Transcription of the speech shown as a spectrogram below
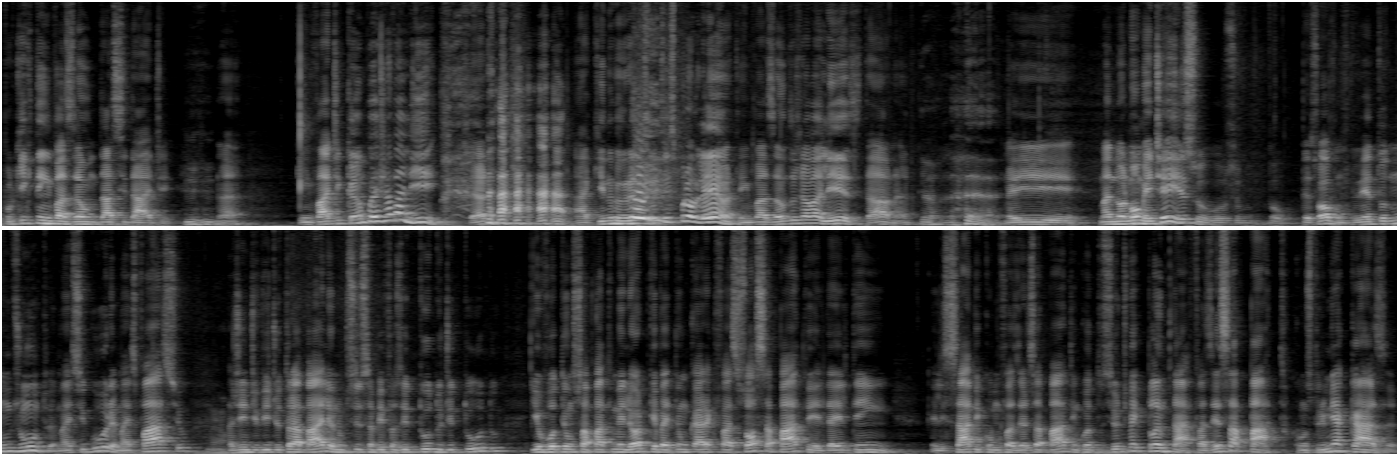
por que, que tem invasão da cidade? Né? Quem invade campo é javali, certo? Aqui no Rio Grande do Sul tem esse problema, tem invasão dos javalis e tal, né? E, mas normalmente é isso. O, o pessoal, vamos viver todo mundo junto. É mais seguro, é mais fácil. A gente divide o trabalho, eu não preciso saber fazer tudo de tudo. E eu vou ter um sapato melhor, porque vai ter um cara que faz só sapato, e ele, daí ele tem. Ele sabe como fazer sapato, enquanto se eu tiver que plantar, fazer sapato, construir minha casa,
